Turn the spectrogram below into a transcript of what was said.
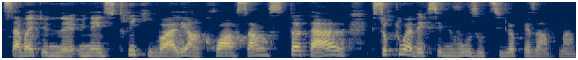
ça va être une, une industrie qui va aller en croissance totale, surtout avec ces nouveaux outils-là présentement.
